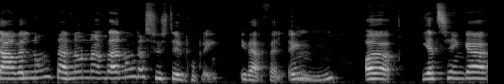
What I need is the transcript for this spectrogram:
der er vel nogen, der er nogen, der er nogen, der synes, det er et problem, i hvert fald, ikke? Mm. Og jeg tænker,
